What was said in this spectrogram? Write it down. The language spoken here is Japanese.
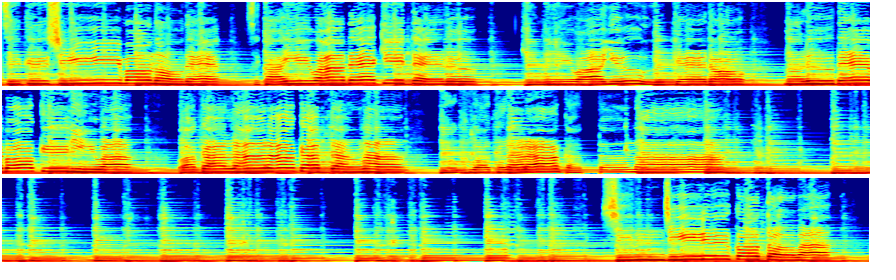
美しいもので世界はできてる。君は言うけどまるで僕にはわからなかったな。よくわからなかったな。ことは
